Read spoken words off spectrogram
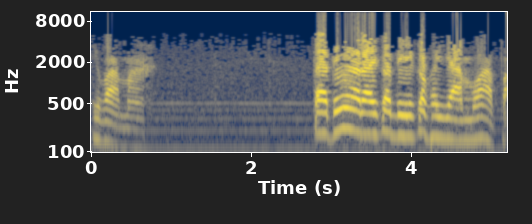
ที่ว่ามา แต่ถึงอะไรก็ดีก็พยายามว่าไป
